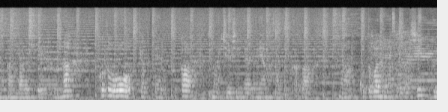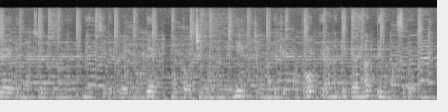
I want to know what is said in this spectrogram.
が頑張るっていう風なことをキャプテンとか、まあ、中心である宮山さんとかが、まあ、言葉でもそうだしプレーでもそういう風に見せてくれるのでもっとチームのために自分ができることをやらなきゃいけないなっていうのはすごい感じます。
